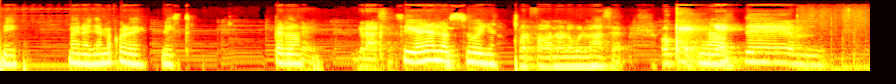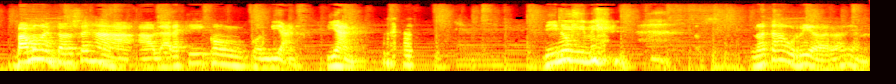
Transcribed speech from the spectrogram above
Sí. Bueno, ya me acordé. Listo. Perdón. Gracias. Sigan en lo suyo. Por favor, no lo vuelvas a hacer. Ok, No. este, mm, vamos entonces a, a hablar aquí con, con Diana. Diana, Ajá. Dinos, Sí, dime. no estás aburrida, ¿verdad, Diana?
